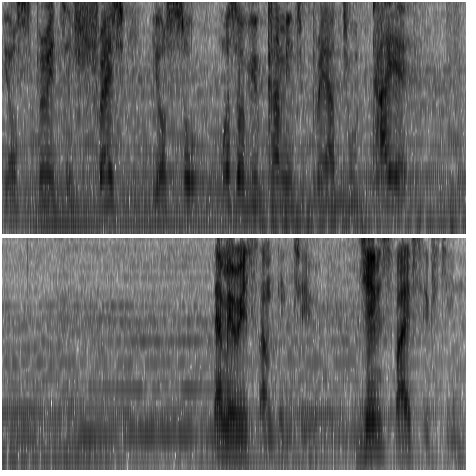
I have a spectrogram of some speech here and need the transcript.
Your spirit is fresh. Your soul. Most of you come into prayer too tired. Let me read something to you. James 5:16.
